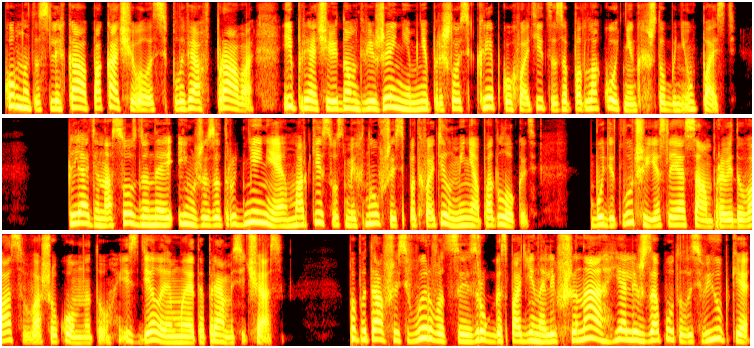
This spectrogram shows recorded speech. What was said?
Комната слегка покачивалась, плывя вправо, и при очередном движении мне пришлось крепко ухватиться за подлокотник, чтобы не упасть. Глядя на созданное им же затруднение, Маркиз, усмехнувшись, подхватил меня под локоть. «Будет лучше, если я сам проведу вас в вашу комнату, и сделаем мы это прямо сейчас». Попытавшись вырваться из рук господина Левшина, я лишь запуталась в юбке,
